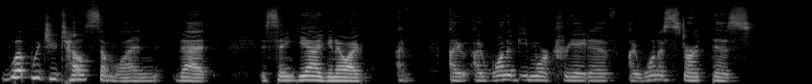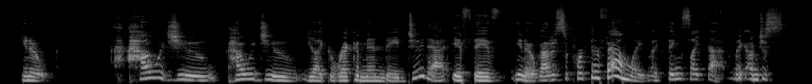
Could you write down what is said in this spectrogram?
what would you tell someone that is saying, "Yeah, you know, I I I, I want to be more creative. I want to start this." You know, how would you how would you like recommend they do that if they've you know got to support their family, like things like that? Like I'm just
